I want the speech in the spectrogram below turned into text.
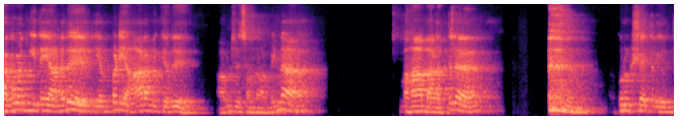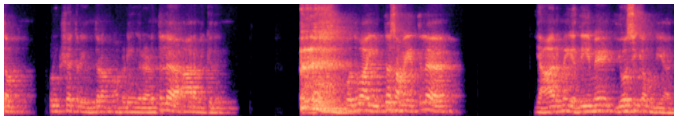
பகவத்கீதையானது எப்படி ஆரம்பிக்குது அப்படின்னு சொல்லி சொன்னோம் அப்படின்னா மகாபாரத்துல குருக்ஷேத்திர யுத்தம் குருக்ஷேத்திர யுத்தம் அப்படிங்கிற இடத்துல ஆரம்பிக்குது. பொதுவா யுத்த சமயத்துல யாருமே எதையுமே யோசிக்க முடியாது.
